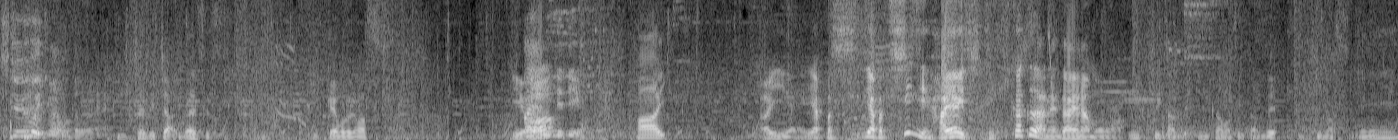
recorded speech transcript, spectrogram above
中央一枚残った、これ。びちゃびちゃ、ナイスです。一回戻ります。いいよ。前見てていいよ、こはーい。あ、いいね。やっぱし、やっぱ指示早いし、的確だね、ダイナモンは。についたんで、インカーマついたんで、行きますね。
